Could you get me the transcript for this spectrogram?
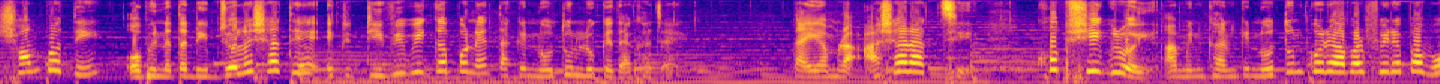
সম্প্রতি অভিনেতা ডিপজলের সাথে একটি টিভি বিজ্ঞাপনে তাকে নতুন লুকে দেখা যায়। তাই আমরা আশা রাখছি, খুব শীঘ্রই আমিন খানকে নতুন করে আবার ফিরে পাবো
